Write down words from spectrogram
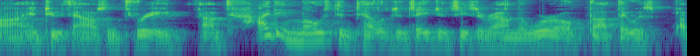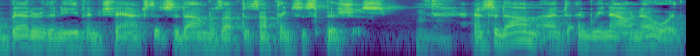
uh, in 2003, um, I think most intelligence agencies around the world thought there was a better than even chance that Saddam was up to something suspicious. Mm-hmm. And Saddam, and, and, we now know with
